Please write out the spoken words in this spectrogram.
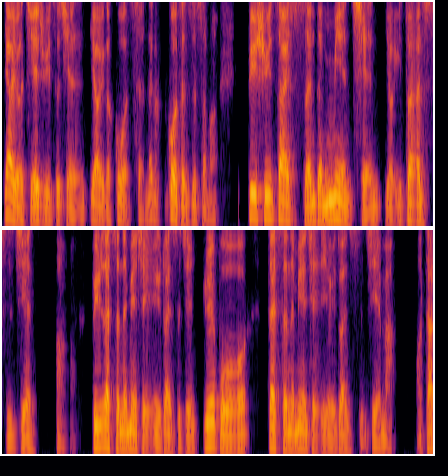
要有结局之前，要一个过程。那个过程是什么？必须在神的面前有一段时间啊，必须在神的面前有一段时间。约伯。在神的面前有一段时间嘛，哦，他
